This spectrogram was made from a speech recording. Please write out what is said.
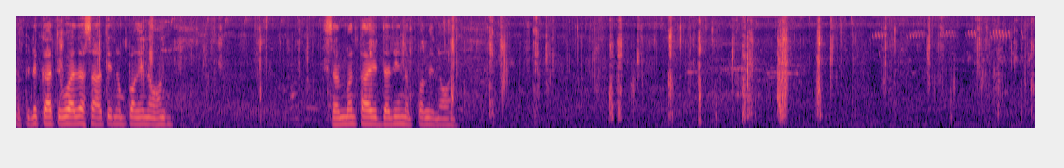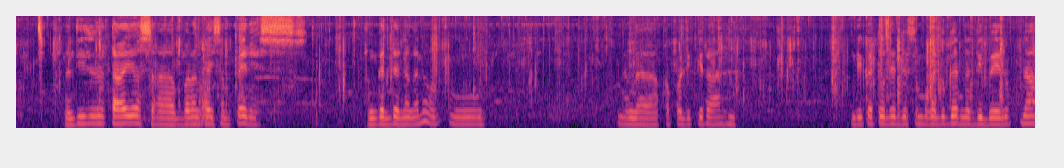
na pinagkatiwala sa atin ng Panginoon. Saan man tayo dali ng Panginoon. Nandito na tayo sa Barangay San Perez. Ang ganda ng ano, ng, ng ah, kapaligiran. Hindi katulad sa mga lugar na develop na.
